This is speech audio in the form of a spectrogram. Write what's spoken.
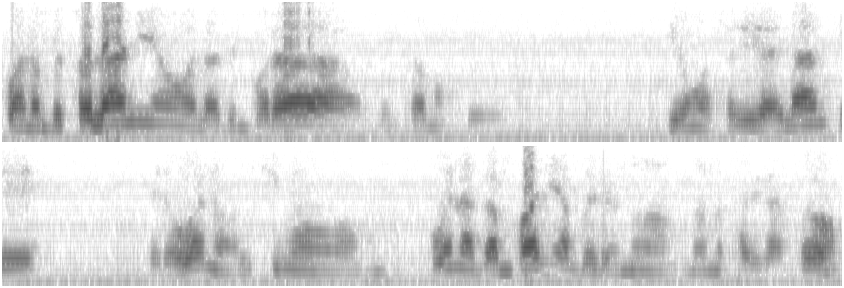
cuando empezó el año, la temporada, pensamos que, íbamos a salir adelante, pero bueno, hicimos buena campaña, pero no, no nos alcanzó.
